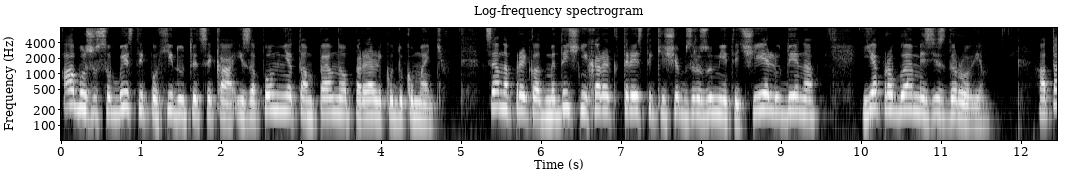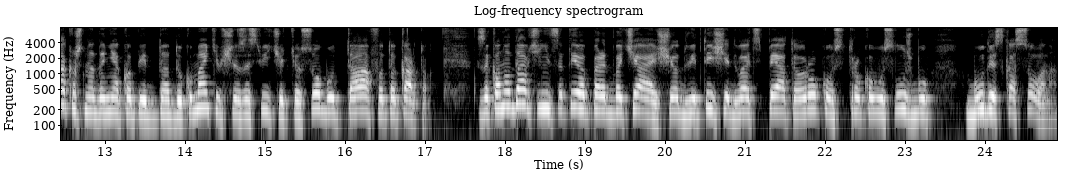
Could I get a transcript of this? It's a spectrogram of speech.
або ж особистий похід у ТЦК і заповнення там певного переліку документів. Це, наприклад, медичні характеристики, щоб зрозуміти, чи є людина, є проблеми зі здоров'ям, а також надання копій документів, що засвідчать особу та фотокарток. Законодавча ініціатива передбачає, що 2025 року строкову службу буде скасована,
